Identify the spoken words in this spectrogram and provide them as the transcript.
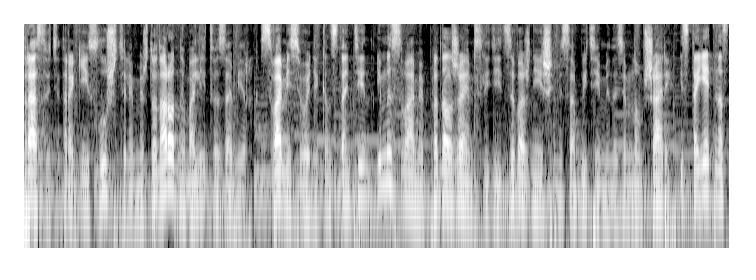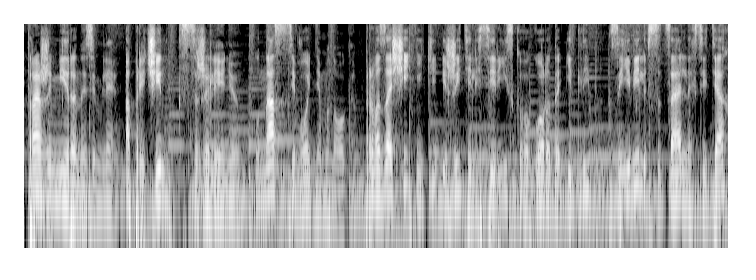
Здравствуйте, дорогие слушатели Международной молитвы за мир. С вами сегодня Константин, и мы с вами продолжаем следить за важнейшими событиями на земном шаре и стоять на страже мира на земле. А причин, к сожалению, у нас сегодня много. Правозащитники и жители сирийского города Идлиб заявили в социальных сетях,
